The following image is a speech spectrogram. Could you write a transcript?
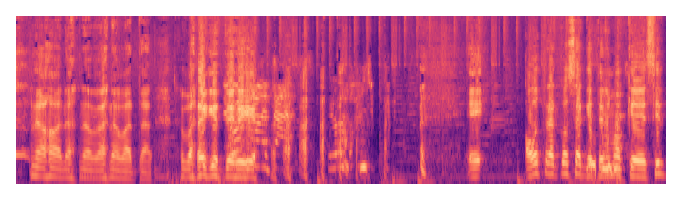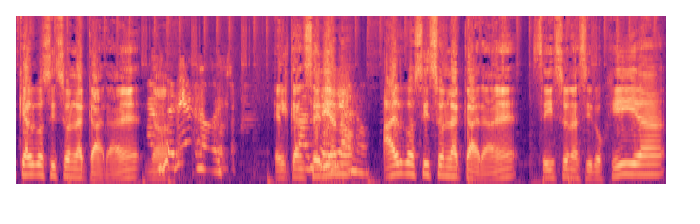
No, no, no, me van a matar. Para que te diga. eh, otra cosa que tenemos que decir que algo se hizo en la cara, ¿eh? No. El canceriano, algo se hizo en la cara, ¿eh? Se hizo una cirugía,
